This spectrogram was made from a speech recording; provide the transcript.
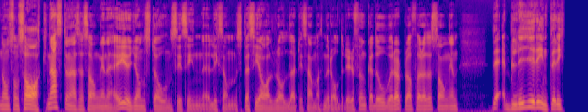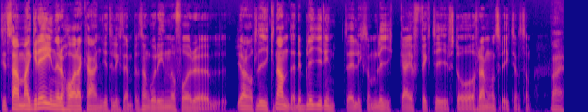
någon som saknas den här säsongen är ju John Stones i sin eh, liksom specialroll där tillsammans med Rodri. Det funkade oerhört bra förra säsongen. Det blir inte riktigt samma grej när du har Akanji till exempel som går in och får uh, göra något liknande. Det blir inte liksom lika effektivt och framgångsrikt känns det som. Nej,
